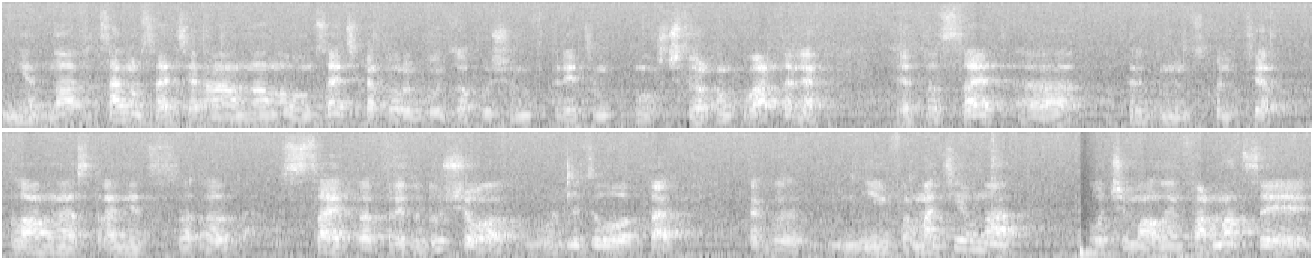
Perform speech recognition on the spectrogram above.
не на официальном сайте, а на новом сайте, который будет запущен в третьем, ну, в четвертом квартале. Это сайт э, «Открытый муниципалитет». Главная страница э, сайта предыдущего выглядела вот так. Как бы неинформативно, очень мало информации.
